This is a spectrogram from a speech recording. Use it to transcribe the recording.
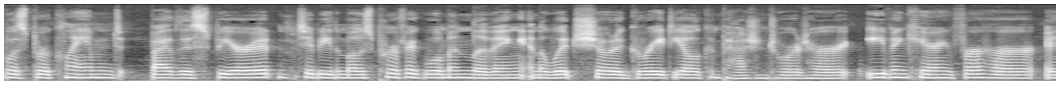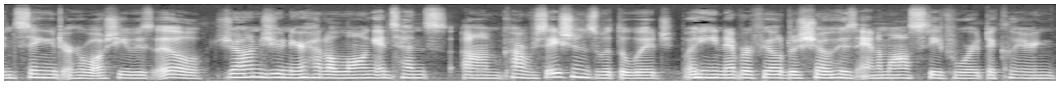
was proclaimed by the spirit to be the most perfect woman living, and the witch showed a great deal of compassion toward her, even caring for her and singing to her while she was ill. John Jr. had a long, intense um, conversations with the witch, but he never failed to show his animosity for it, declaring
